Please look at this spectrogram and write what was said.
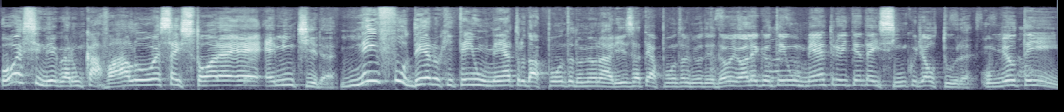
ou esse nego era um cavalo, ou essa história é, é, mentira. Nem fudendo que tem um metro da ponta do meu nariz até a ponta do meu dedão, e olha que eu tenho 1,85m de altura. O meu tem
